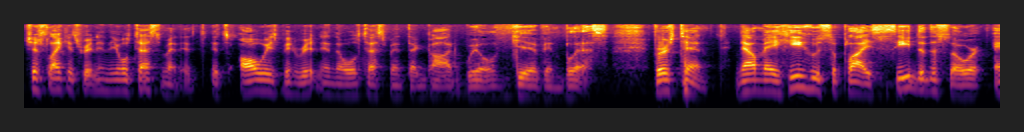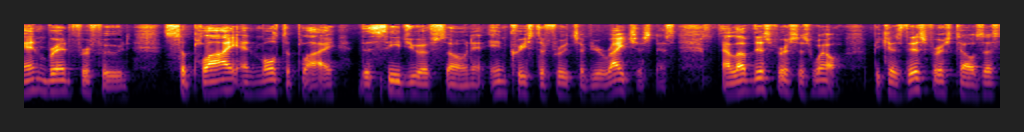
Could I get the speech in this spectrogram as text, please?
just like it's written in the Old Testament, it, it's always been written in the Old Testament that God will give and bless. Verse 10 Now may he who supplies seed to the sower and bread for food supply and multiply the seed you have sown and increase the fruits of your righteousness. I love this verse as well because this verse tells us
